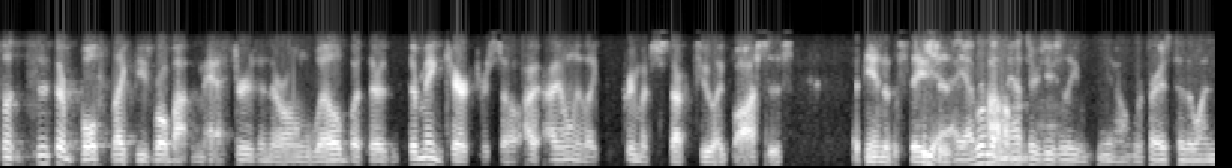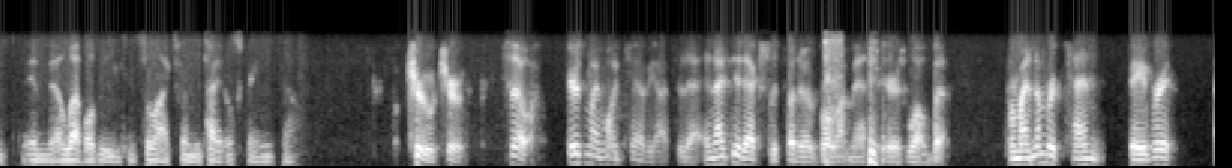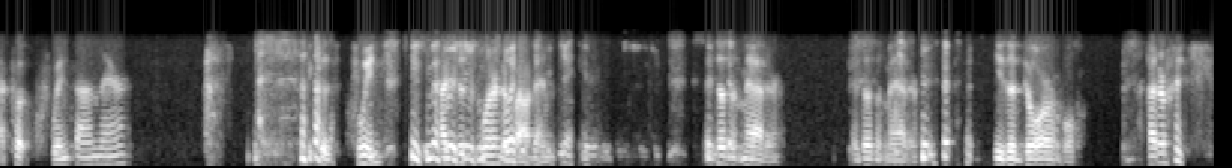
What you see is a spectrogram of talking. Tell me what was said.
so since they're both like these robot masters in their own will, but they're they're main characters. So I, I only like pretty much stuck to like bosses at the end of the stages. Yeah, yeah. Robot Um, Masters usually, you know, refers to the ones in the levels that you can select from the title screen. So. True, true. So here's my one caveat to that, and I did actually put a Robot Master here as well. But for my number ten favorite, I put Quint on there because Quint. I just learned about him. game. It doesn't matter. It doesn't matter. He's adorable. I don't.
